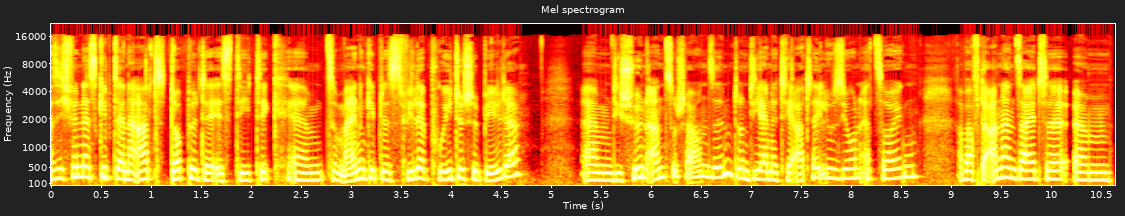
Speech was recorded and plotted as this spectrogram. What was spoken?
Also ich finde, es gibt eine Art doppelte Ästhetik. Ähm, zum einen gibt es viele poetische Bilder, ähm, die schön anzuschauen sind und die eine Theaterillusion erzeugen. Aber auf der anderen Seite ähm,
